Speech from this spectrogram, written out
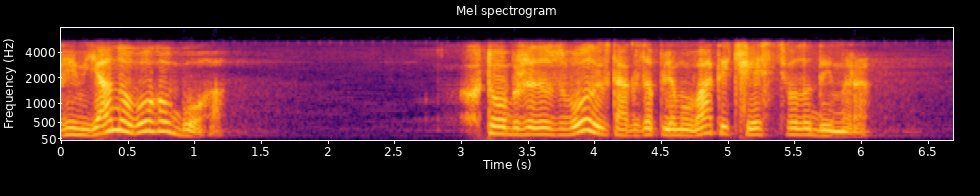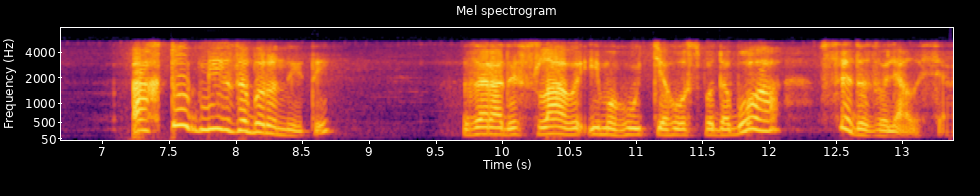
в ім'я нового Бога. Хто б же дозволив так заплямувати честь Володимира? А хто б міг заборонити? Заради слави і могуття Господа Бога все дозволялося.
